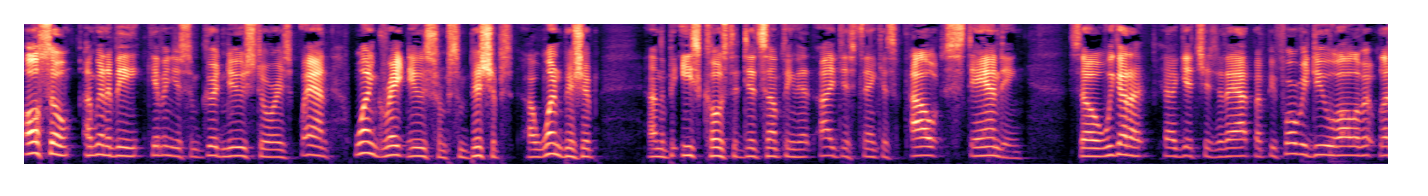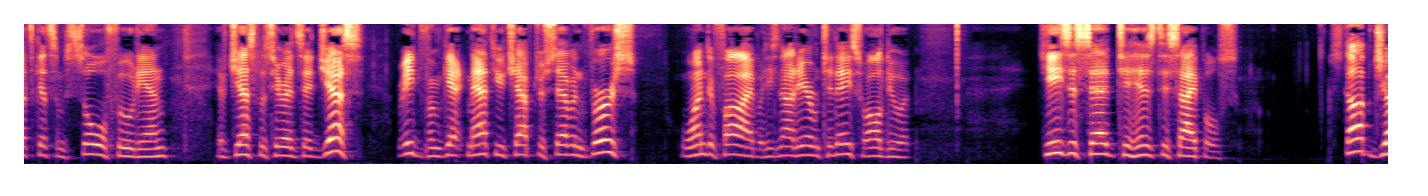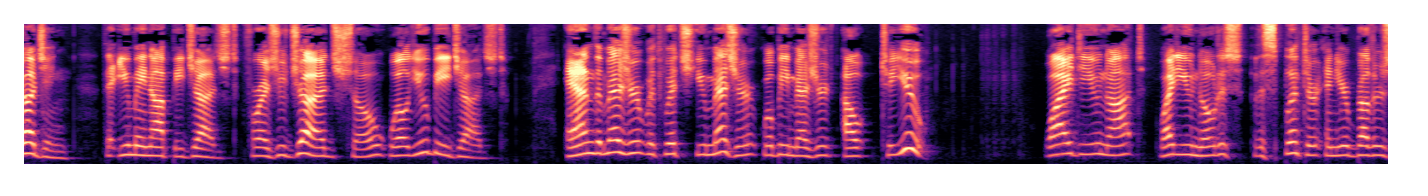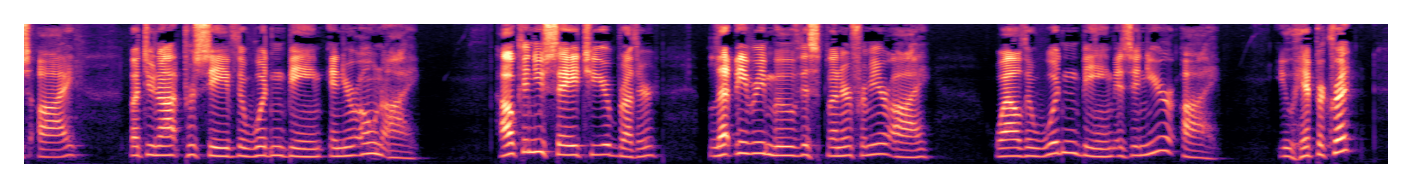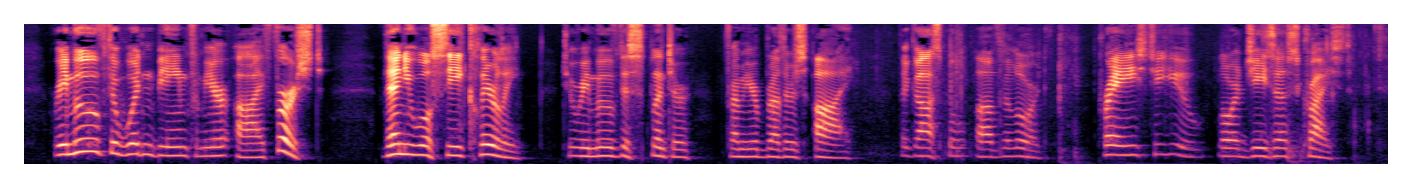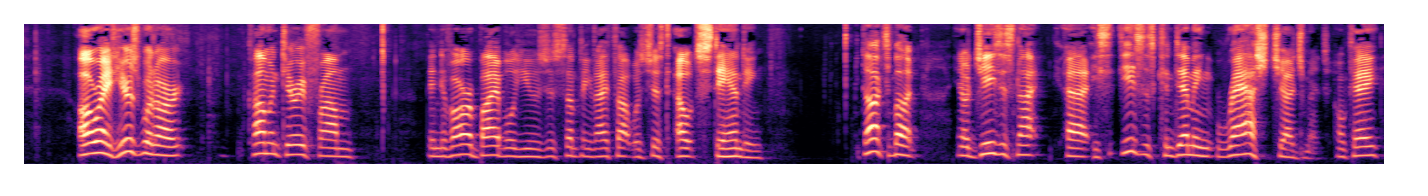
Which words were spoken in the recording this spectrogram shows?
Also, I'm going to be giving you some good news stories. Man, one great news from some bishops, uh, one bishop on the East Coast that did something that I just think is outstanding. So we got to uh, get you to that. But before we do all of it, let's get some soul food in. If Jess was here, I'd say, Jess, read from get Matthew chapter 7, verse 1 to 5. But he's not here today, so I'll do it. Jesus said to his disciples, Stop judging that you may not be judged. For as you judge, so will you be judged. And the measure with which you measure will be measured out to you. Why do you not, why do you notice the splinter in your brother's eye, but do not perceive the wooden beam in your own eye? How can you say to your brother, Let me remove the splinter from your eye, while the wooden beam is in your eye? You hypocrite! Remove the wooden beam from your eye first then you will see clearly to remove the splinter from your brother's eye. The gospel of the Lord. Praise to you, Lord Jesus Christ. All right, here's what our commentary from the Navarre Bible uses, something that I thought was just outstanding. It talks about, you know, Jesus not uh, Jesus condemning rash judgment. Okay,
